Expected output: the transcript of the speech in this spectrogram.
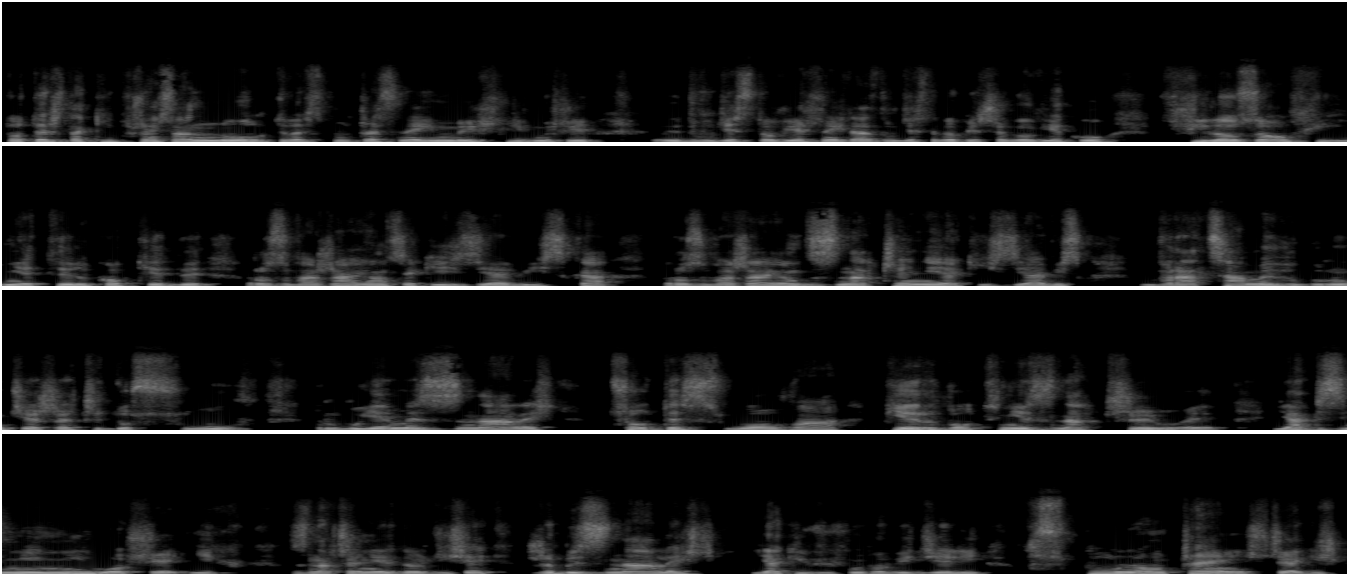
To też taki, proszę Państwa, nurt we współczesnej myśli, w myśli dwudziestowiecznej, teraz XXI wieku, w filozofii i nie tylko, kiedy rozważając jakieś zjawiska, rozważając znaczenie jakichś zjawisk, wracamy w gruncie rzeczy do słów. Próbujemy znaleźć, co te słowa pierwotnie znaczyły, jak zmieniło się ich znaczenie do dzisiaj, żeby znaleźć, jak już powiedzieli, wspólną część, czy jakiś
